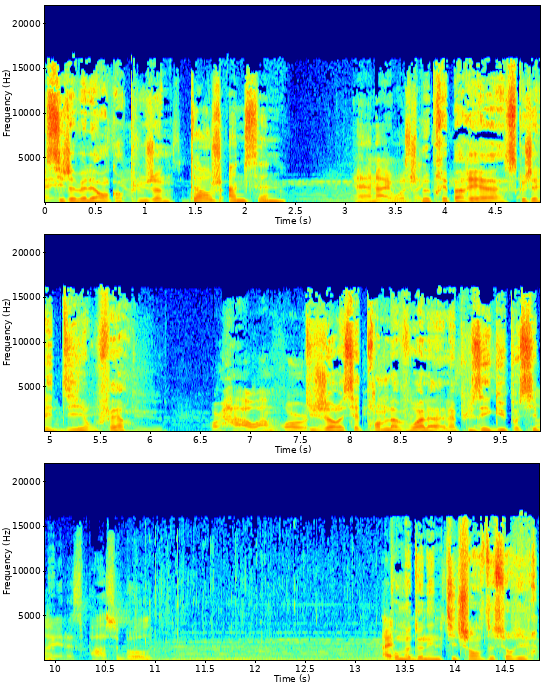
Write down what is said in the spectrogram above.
si j'avais l'air encore plus jeune. Torge Hansen. Je me préparais à ce que j'allais dire ou faire. Du genre essayer de prendre la voix la, la plus aiguë possible. Pour me donner une petite chance de survivre.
